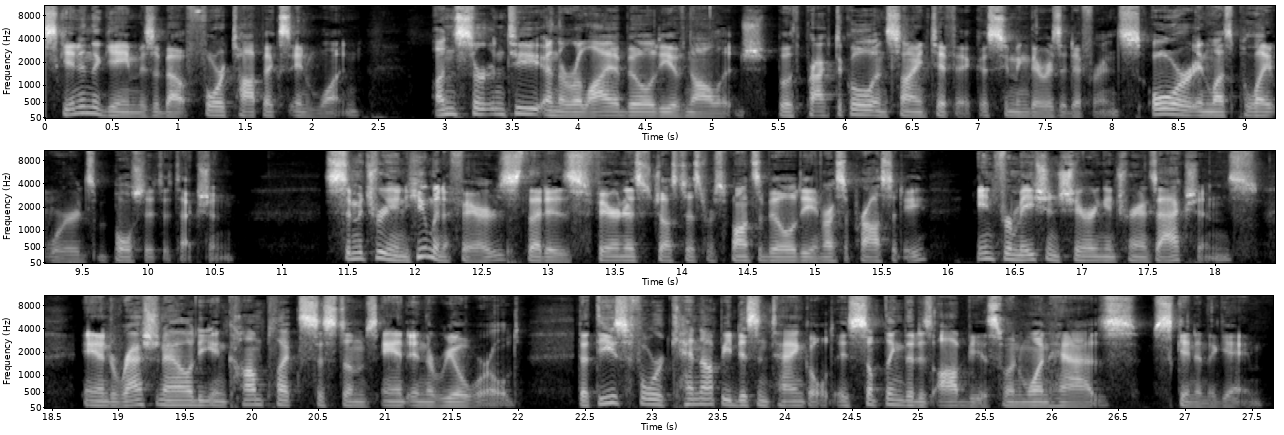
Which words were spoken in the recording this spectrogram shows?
Skin in the Game is about four topics in one uncertainty and the reliability of knowledge, both practical and scientific, assuming there is a difference, or in less polite words, bullshit detection. Symmetry in human affairs, that is, fairness, justice, responsibility, and reciprocity, information sharing in transactions, and rationality in complex systems and in the real world. That these four cannot be disentangled is something that is obvious when one has skin in the game.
